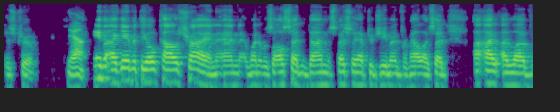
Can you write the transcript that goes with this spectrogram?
it's true. Yeah, I gave, I gave it the old college try, and, and when it was all said and done, especially after G Men from Hell, I said, I, I, love,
